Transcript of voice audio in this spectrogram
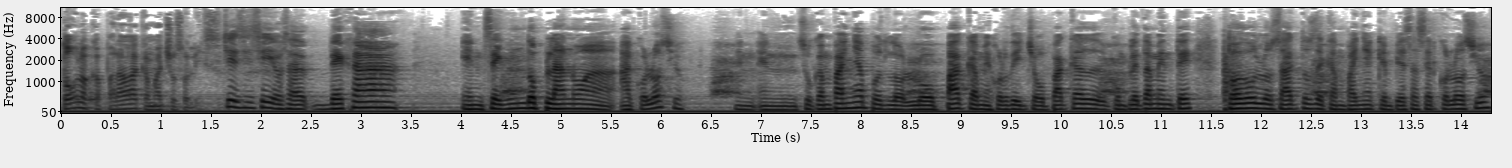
todo lo acaparaba Camacho Solís. Sí, sí, sí, o sea, deja en segundo plano a, a Colosio. En, en su campaña, pues lo, lo, opaca, mejor dicho, opaca completamente todos los actos de campaña que empieza a hacer Colosio,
